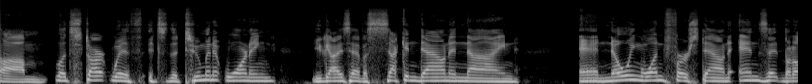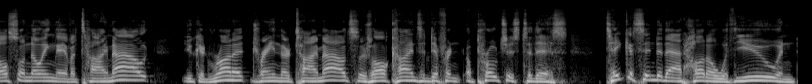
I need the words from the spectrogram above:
Um, let's start with it's the two minute warning. You guys have a second down and nine, and knowing one first down ends it, but also knowing they have a timeout. You could run it, drain their timeouts. There's all kinds of different approaches to this. Take us into that huddle with you and,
